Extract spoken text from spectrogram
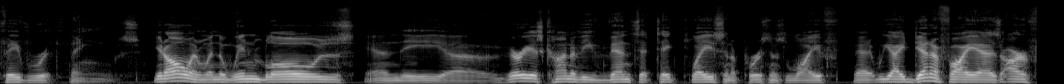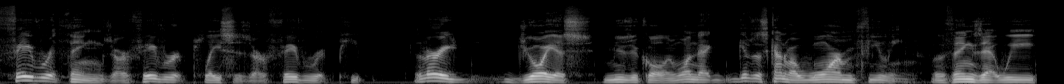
favorite things. You know, and when the wind blows and the uh, various kind of events that take place in a person's life that we identify as our favorite things, our favorite places, our favorite people. It's a very joyous musical and one that gives us kind of a warm feeling. The things that we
